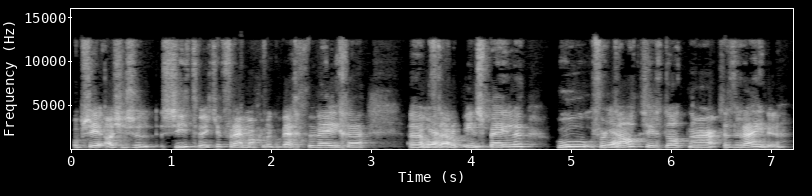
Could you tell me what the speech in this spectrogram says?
op zich, als je ze ziet, weet je, vrij makkelijk wegbewegen uh, of daarop inspelen. Hoe vertaalt ja. zich dat naar het rijden?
